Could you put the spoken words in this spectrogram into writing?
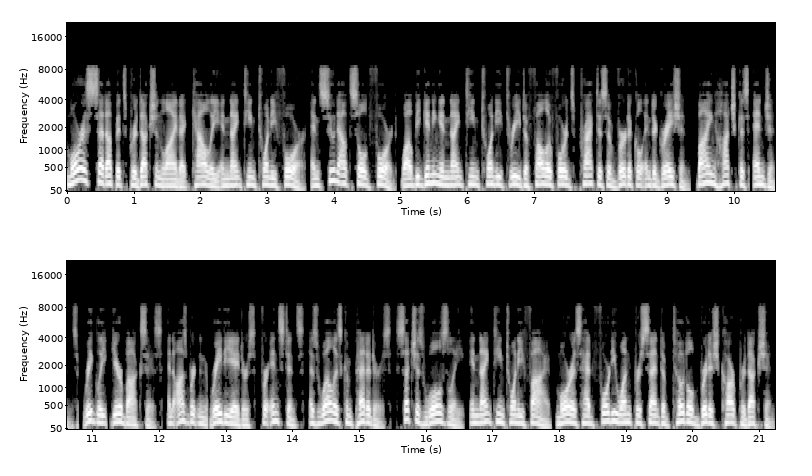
Morris set up its production line at Cowley in 1924, and soon outsold Ford, while beginning in 1923 to follow Ford's practice of vertical integration, buying Hotchkiss engines, Wrigley gearboxes, and Osberton radiators, for instance, as well as competitors, such as Wolseley. In 1925, Morris had 41% of total British car production.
